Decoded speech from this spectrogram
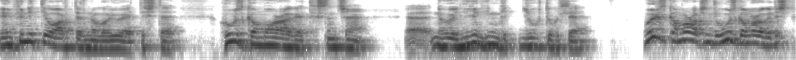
Infinity War дээр нөгөө юу яд дээ. Who's Gamora гэдгсэн чинь Э, нөгөө нэг нь хин юу гэдэг вүлээ. Where's Gamora гэсэн чинь Who's Gamora гэдэг чинь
